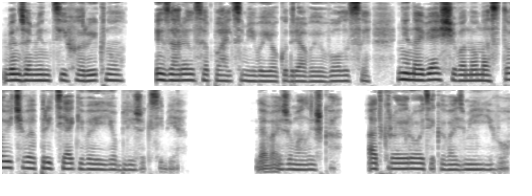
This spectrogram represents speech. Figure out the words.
Бенджамин тихо рыкнул, и зарылся пальцами в ее кудрявые волосы, ненавязчиво, но настойчиво притягивая ее ближе к себе. «Давай же, малышка, открой ротик и возьми его».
